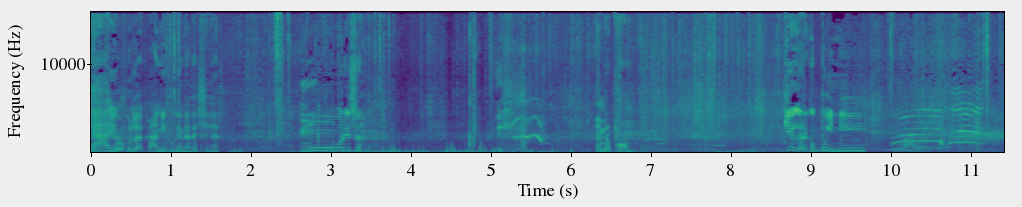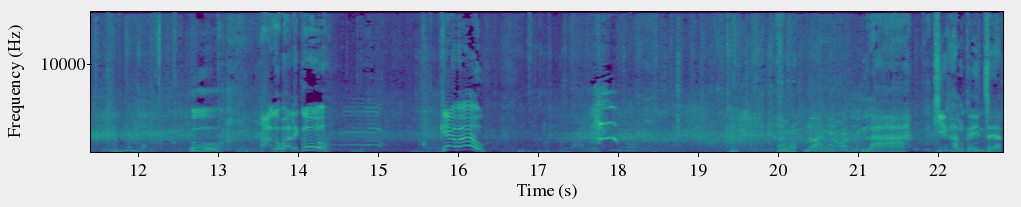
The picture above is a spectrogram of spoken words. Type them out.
ला यो फुललाई पानी पुगेन रहेछ यार मोरेछ ए हाम्रो फर्म। के गरेको बुइनी? ऊ आगो बालेको। के भाउ हाम्रो ला के खालको हिँड्छ यार?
